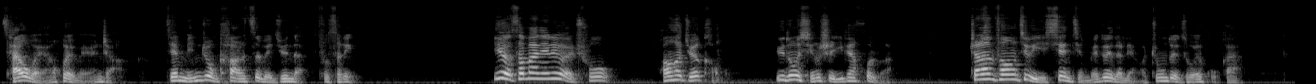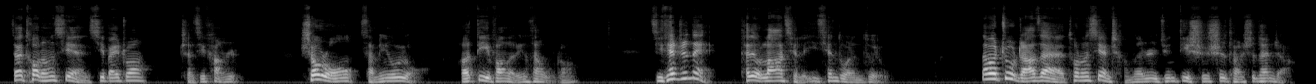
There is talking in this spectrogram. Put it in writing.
财务委员会委员长兼民众抗日自卫军的副司令。一九三八年六月初，黄河决口，豫东形势一片混乱，张兰峰就以县警备队的两个中队作为骨干，在拓城县西白庄扯旗抗日，收容散兵游勇和地方的零散武装。几天之内，他就拉起了一千多人的队伍。那么驻扎在拓城县城的日军第十师团师团长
